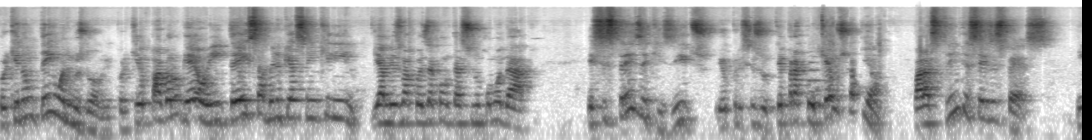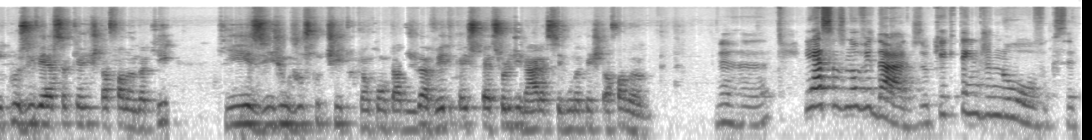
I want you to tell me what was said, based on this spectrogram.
Porque não tem o animus domini. Porque eu pago aluguel. Eu entrei sabendo que ia ser inquilino. E a mesma coisa acontece no comodato. Esses três requisitos eu preciso ter para qualquer capião para as 36 espécies, inclusive essa que a gente está falando aqui, que exige um justo título, que é um contrato de gaveta, que é a espécie ordinária, a segunda que a gente está falando. Uhum. E essas novidades, o que, que, tem de novo que você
